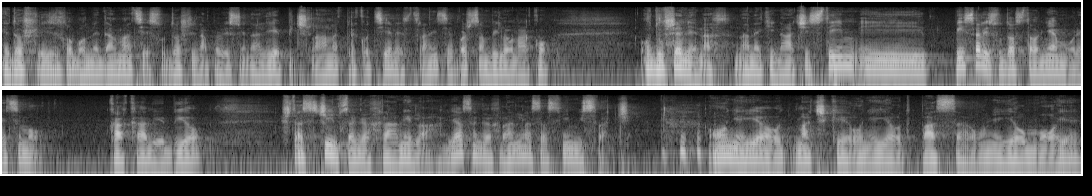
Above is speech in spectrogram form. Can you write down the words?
je došli iz Slobodne Dalmacije, su došli, napravili su jedan lijepi članak preko cijele stranice, baš sam bila onako oduševljena na neki način s tim i pisali su dosta o njemu, recimo kakav je bio, Šta s čim sam ga hranila? Ja sam ga hranila sa svim i svačim. On je jeo od mačke, on je jeo od pasa, on je jeo moje.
